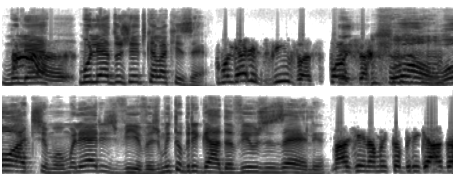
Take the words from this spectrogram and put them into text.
mulher, Ah. mulher do jeito que ela quiser. Mulheres vivas, poxa. Bom, ótimo, mulheres vivas. Muito obrigada, viu, Gisele? Imagina, muito obrigada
